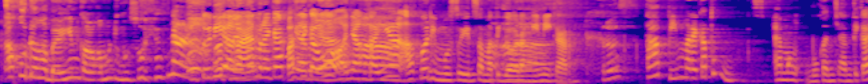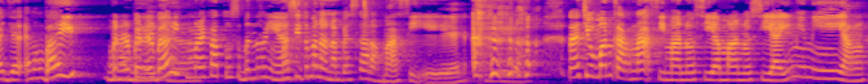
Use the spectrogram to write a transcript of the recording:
aku udah ngebayangin kalau kamu dimusuhin. Nah itu Oh, dia ternyata kan. mereka Pasti kamu ya. nyangkanya aku dimusuhin sama tiga Ah. orang ini kan. Terus Tapi mereka tuh emang bukan cantik aja, emang baik. Bener-bener baik baik, ya. mereka tuh sebenarnya. masih temenan sampai sekarang? Masih. Nah cuman karena si manusia-manusia ini nih yang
